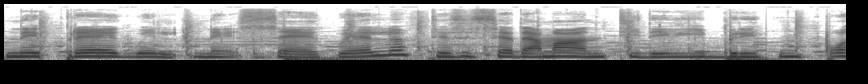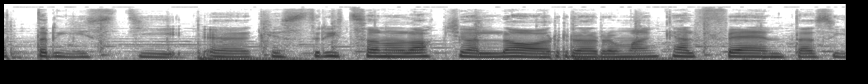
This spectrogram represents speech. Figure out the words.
né prequel né sequel. Se siete amanti dei libri un po' tristi eh, che strizzano l'occhio all'horror, ma anche al fantasy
